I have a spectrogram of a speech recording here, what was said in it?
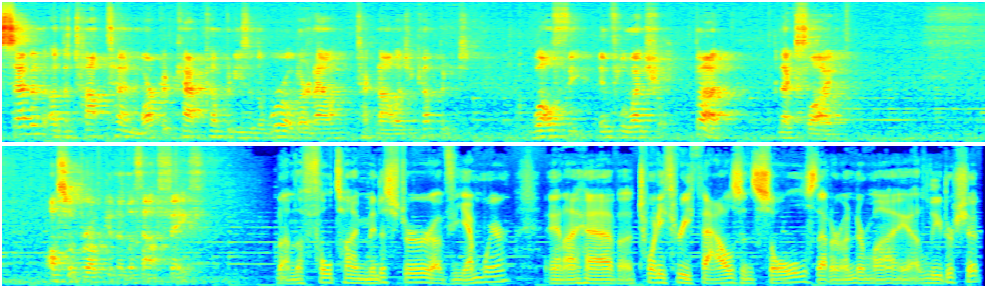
Seven of the top 10 market cap companies in the world are now technology companies. Wealthy, influential, but, next slide, also broken and without faith. I'm the full-time minister of VMware, and I have uh, 23,000 souls that are under my uh, leadership.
